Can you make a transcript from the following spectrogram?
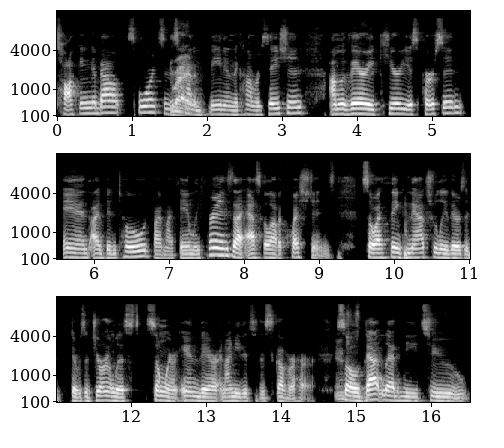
talking about sports and just Right. kind of being in the conversation. I'm a very curious person, and I've been told by my family friends that I ask a lot of questions. So I think naturally there's a there was a journalist somewhere in there, and I needed to discover her. So that led me to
